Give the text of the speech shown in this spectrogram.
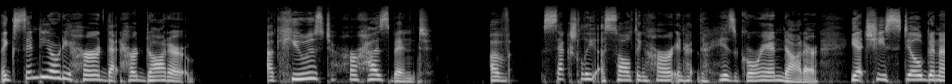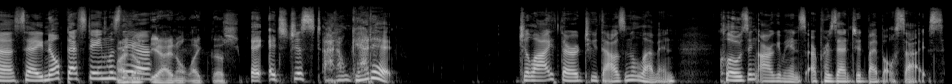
Like Cindy already heard that her daughter accused her husband of sexually assaulting her and her, his granddaughter. Yet she's still gonna say, "Nope, that stain was I there." yeah, I don't like this. It's just, I don't get it. July 3rd, 2011, closing arguments are presented by both sides.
